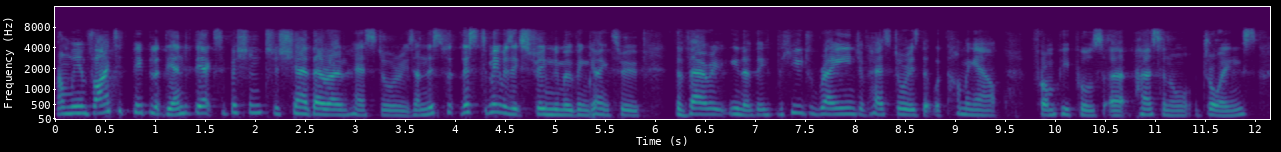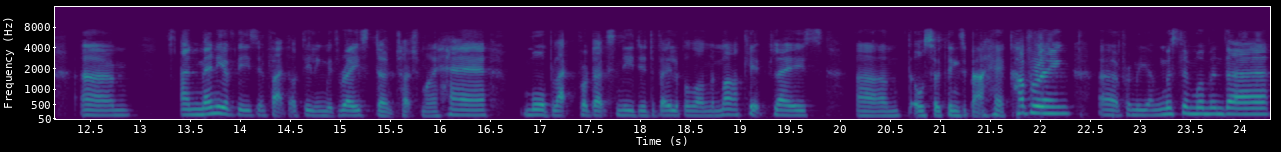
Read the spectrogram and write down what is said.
and we invited people at the end of the exhibition to share their own hair stories and this this to me was extremely moving going through the very you know the, the huge range of hair stories that were coming out from people's uh, personal drawings um, and many of these in fact are dealing with race don't touch my hair more black products needed available on the marketplace. Um, also things about hair covering uh, from a young Muslim woman there.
